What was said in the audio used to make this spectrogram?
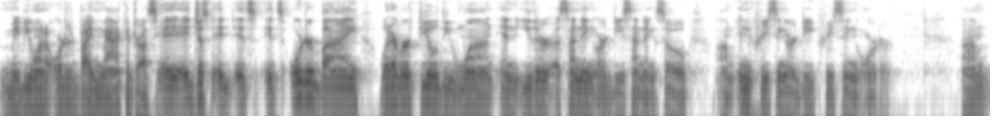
maybe you want it ordered by MAC address. It, it just it, it's it's ordered by whatever field you want in either ascending or descending. So um, increasing or decreasing order. Um,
